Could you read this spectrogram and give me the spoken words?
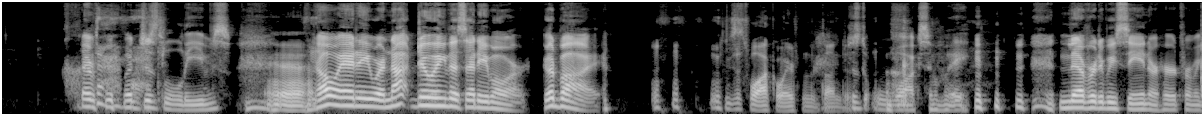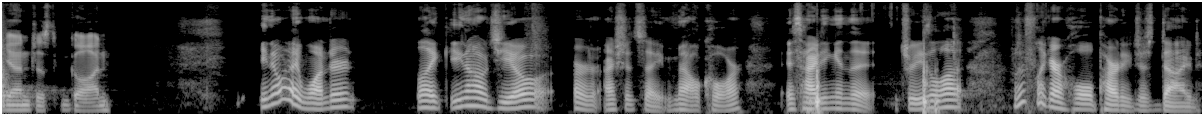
Everyone just leaves. Yeah. No, Andy, we're not doing this anymore. Goodbye. Just walk away from the dungeon. Just walks away. Never to be seen or heard from again. Just gone. You know what I wondered? Like, you know how Gio, or I should say Malkor, is hiding in the trees a lot? What if, like, our whole party just died?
